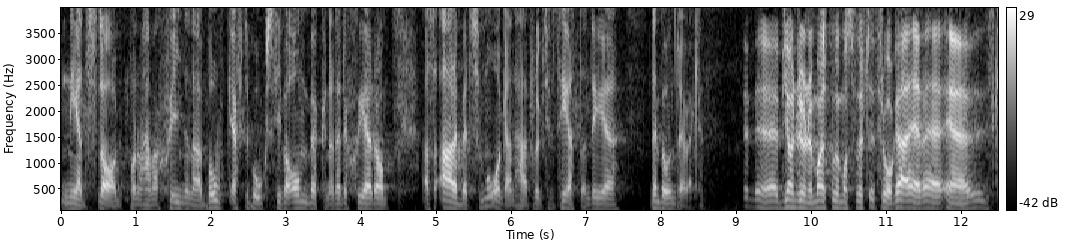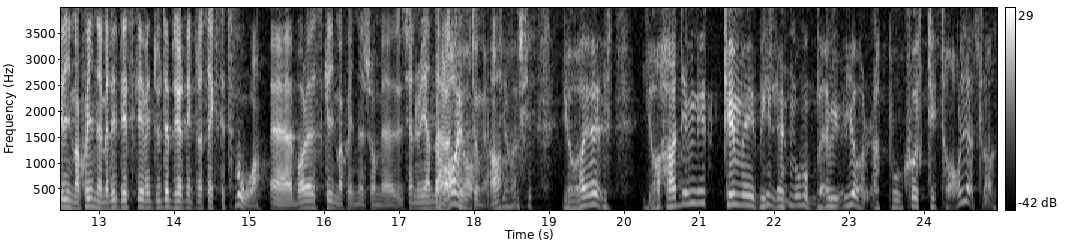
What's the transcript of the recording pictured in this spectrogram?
nedslag på de här maskinerna, bok efter bok, skriva om böckerna, redigera dem. Alltså arbetsförmågan här, produktiviteten, det, den beundrar jag verkligen. Eh, Björn Runeborg, jag måste först fråga, eh, eh, skrivmaskiner, men det, det skrev, du debuterade 1962. Var det skrivmaskiner som, känner du igen det här ja, tunga? Ja, ja. Jag, jag hade mycket med Vilhelm Moberg att göra på 70-talet. Va?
